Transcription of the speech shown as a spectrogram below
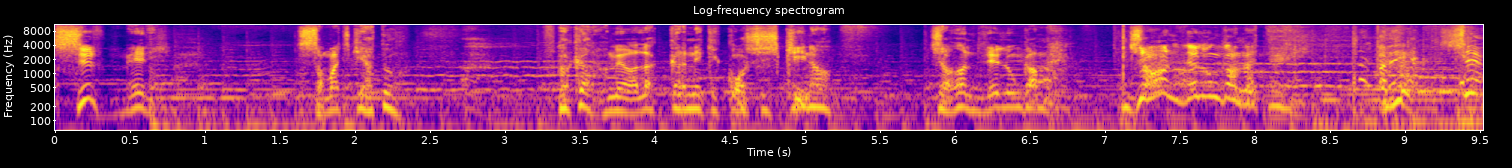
सिर्फ़ मेरी। समझ गया तू? अगर हमें अलग करने की कोशिश की ना, जान ले लूँगा मैं। जान ले लूँगा मैं तेरी। अरे शिव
